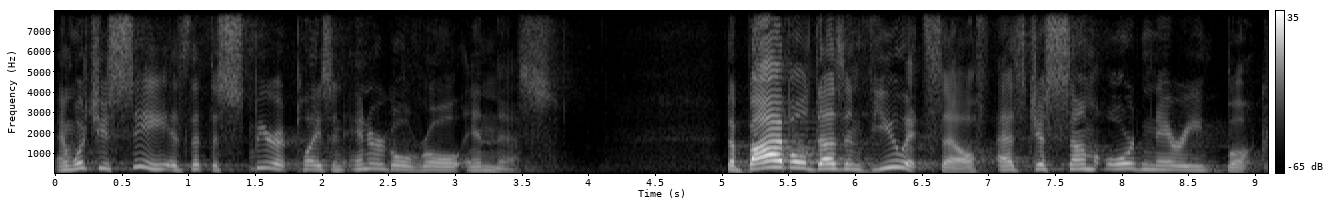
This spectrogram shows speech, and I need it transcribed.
And what you see is that the Spirit plays an integral role in this. The Bible doesn't view itself as just some ordinary book.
